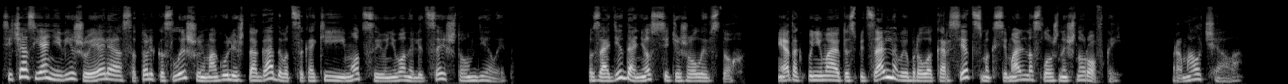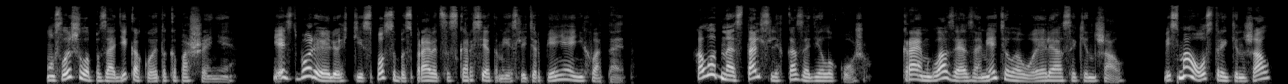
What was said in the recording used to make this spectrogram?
Сейчас я не вижу Элиаса, только слышу и могу лишь догадываться, какие эмоции у него на лице и что он делает. Позади донесся тяжелый вздох. Я так понимаю, ты специально выбрала корсет с максимально сложной шнуровкой. Промолчала. Услышала позади какое-то копошение. Есть более легкие способы справиться с корсетом, если терпения не хватает. Холодная сталь слегка задела кожу. Краем глаза я заметила у Элиаса кинжал. Весьма острый кинжал.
